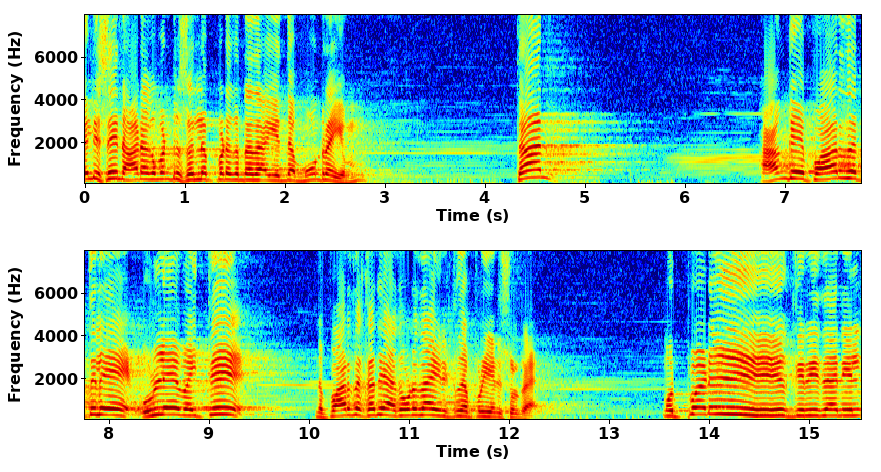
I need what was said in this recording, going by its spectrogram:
எலிசை நாடகம் என்று சொல்லப்படுகின்றதா இந்த மூன்றையும் தான் அங்கே பாரதத்திலே உள்ளே வைத்து இந்த பாரத கதை அதோடு தான் இருக்குது அப்படி என்று சொல்கிறேன் முற்படு கிரிதனில்.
